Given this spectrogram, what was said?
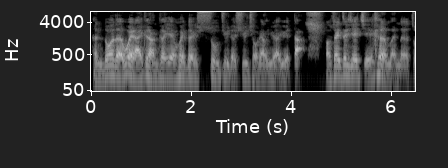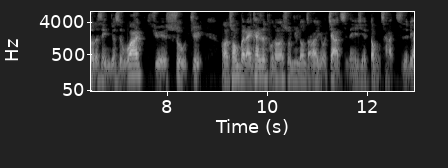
很多的未来各行各业会对数据的需求量越来越大哦，所以这些捷克们呢做的事情就是挖掘数据。哦，从本来看似普通的数据中找到有价值的一些洞察资料。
